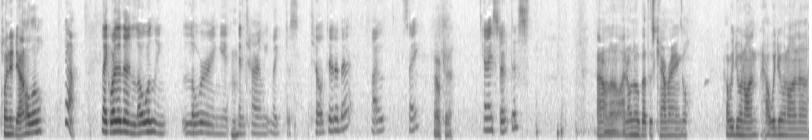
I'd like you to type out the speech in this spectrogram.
point it down a little. yeah, like rather than lowering lowering it Hmm? entirely, like just tilt it a bit. I would say. Okay. Can I start this? I don't know. I don't know about this camera angle. How we doing on? How we doing on? Uh,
